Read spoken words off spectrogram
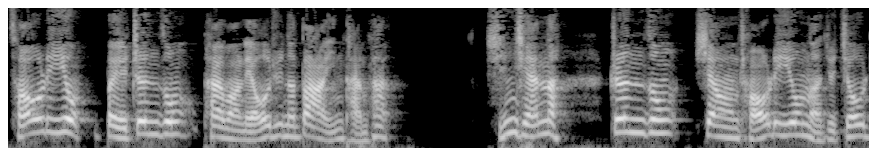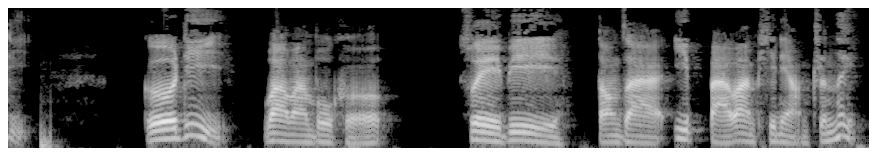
曹利用被真宗派往辽军的大营谈判。行前呢，真宗向曹利用呢就交底，割地万万不可，岁币当在一百万匹两之内。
